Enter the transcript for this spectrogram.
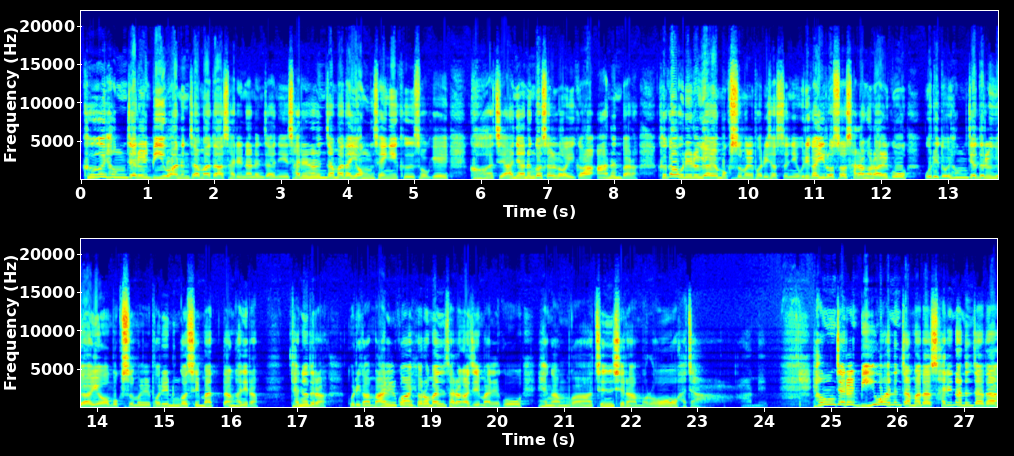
그 형제를 미워하는 자마다 살인하는 자니 살인하는 자마다 영생이 그 속에 거하지 아니하는 것을 너희가 아는 바라. 그가 우리를 위하여 목숨을 버리셨으니 우리가 이로써 사랑을 알고 우리도 형제들을 위하여 목숨을 버리는 것이 마땅하니라. 자녀들아 우리가 말과 혀로만 사랑하지 말고 행함과 진실함으로 하자. 아멘. 형제를 미워하는 자마다 살인하는 자다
